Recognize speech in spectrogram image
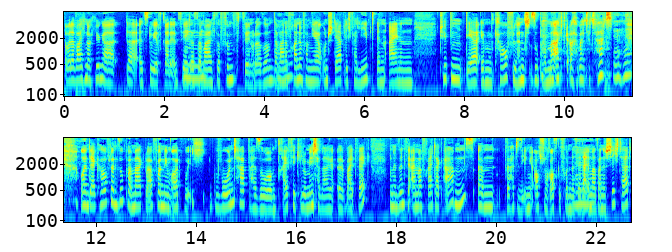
Aber da war ich noch jünger, da, als du jetzt gerade erzählt hast. Da war ich so 15 oder so. Da war eine Freundin von mir unsterblich verliebt in einen Typen, der im Kaufland-Supermarkt gearbeitet hat. Und der Kaufland-Supermarkt war von dem Ort, wo ich gewohnt habe, also drei, vier Kilometer la- äh, weit weg. Und dann sind wir einmal Freitagabends, ähm, da hatte sie irgendwie auch schon rausgefunden, dass er da immer seine Schicht hat,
